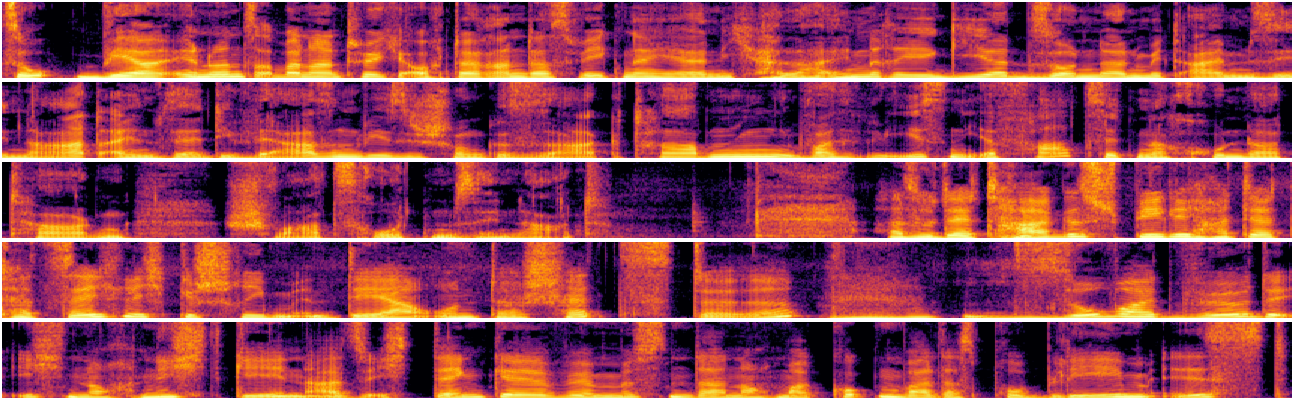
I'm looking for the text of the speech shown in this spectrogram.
So, wir erinnern uns aber natürlich auch daran, dass Wegner ja nicht allein regiert, sondern mit einem Senat, einen sehr diversen, wie Sie schon gesagt haben. Wie ist denn Ihr Fazit? Fazit nach 100 Tagen schwarz-rotem Senat? Also der Tagesspiegel hat ja tatsächlich geschrieben, der Unterschätzte. Mhm. So weit würde ich noch nicht gehen. Also ich denke, wir müssen da noch mal gucken, weil das Problem ist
